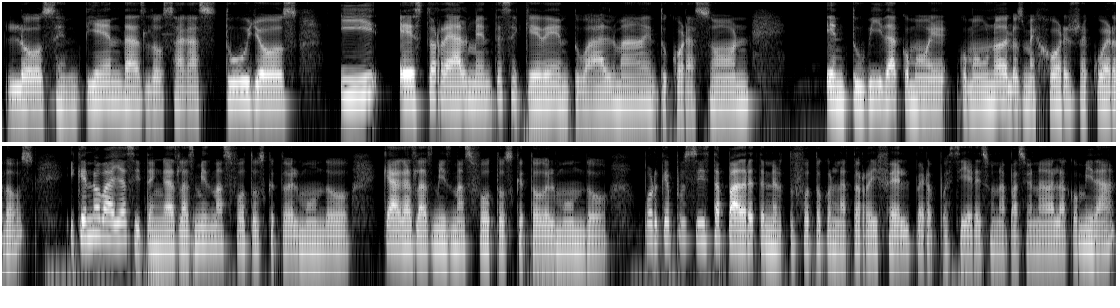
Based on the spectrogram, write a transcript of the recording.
los entiendas, los hagas tuyos, y esto realmente se quede en tu alma, en tu corazón, en tu vida como, eh, como uno de los mejores recuerdos y que no vayas y tengas las mismas fotos que todo el mundo, que hagas las mismas fotos que todo el mundo, porque pues sí está padre tener tu foto con la Torre Eiffel, pero pues si eres un apasionado de la comida,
